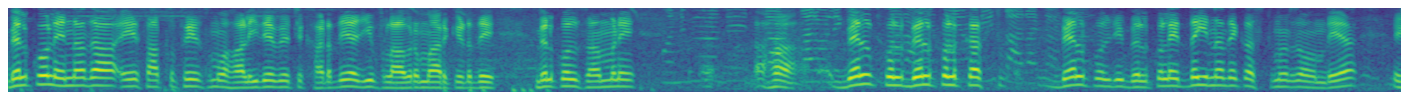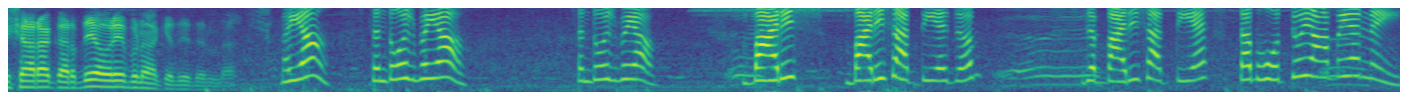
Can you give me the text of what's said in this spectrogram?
ਬਿਲਕੁਲ ਇਹਨਾਂ ਦਾ ਇਹ ਸੱਤ ਫੇਸ ਮੋਹਾਲੀ ਦੇ ਵਿੱਚ ਖੜਦੇ ਆ ਜੀ ਫਲਾਵਰ ਮਾਰਕੀਟ ਦੇ ਬਿਲਕੁਲ ਸਾਹਮਣੇ। ਹਾਂ ਬਿਲਕੁਲ ਬਿਲਕੁਲ ਕਸਟ ਬਿਲਕੁਲ ਜੀ ਬਿਲਕੁਲ ਇਦਾਂ ਹੀ ਇਹਨਾਂ ਦੇ ਕਸਟਮਰਸ ਆਉਂਦੇ ਆ ਇਸ਼ਾਰਾ ਕਰਦੇ ਆ ਔਰ ਇਹ ਬਣਾ ਕੇ ਦੇ ਦਿੰਦਾ। ਭਈਆ ਸੰਤੋਸ਼ ਭਈਆ ਸੰਤੋਸ਼ ਭਈਆ। बारिश बारिश आती है जब जब बारिश आती है तब होते हो यहाँ पे या नहीं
